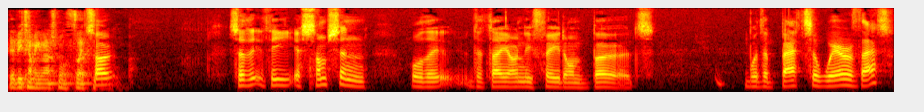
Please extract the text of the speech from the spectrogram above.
They're becoming much more flexible. So, so the the assumption, or the that they only feed on birds, were the bats aware of that,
